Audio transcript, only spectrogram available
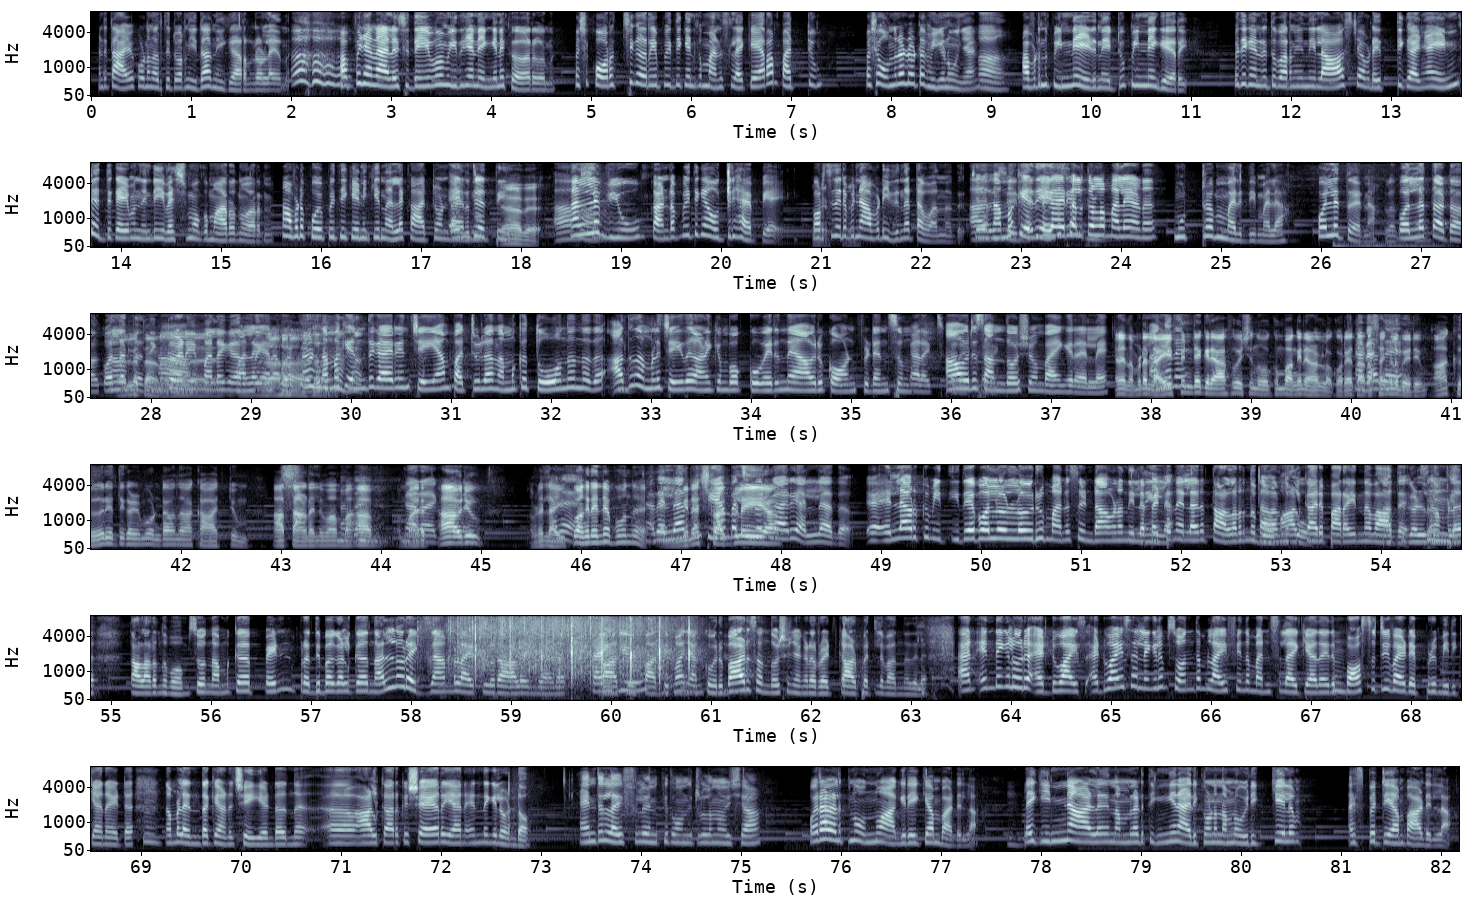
എന്റെ താഴെ കൊണ്ട് നിർത്തിയിട്ട് പറഞ്ഞു ഇതാ നീ കയറണ്ടുള്ളതെന്ന് അപ്പൊ ഞാൻ ആലോചിച്ചു ദൈവം ഇത് ഞാൻ എങ്ങനെ കയറുമെന്ന് പക്ഷെ കുറച്ച് കയറിയപ്പോഴത്തേക്ക് എനിക്ക് മനസ്സിലായി കയറാൻ പറ്റും. പക്ഷെ ഒന്ന് രണ്ട് വട്ടം വീണു ഞാൻ. അവിടുന്ന് പിന്നെ എഴുന്നേറ്റു പിന്നെ കയറി അപ്പോഴത്തേക്ക് എന്റെ അടുത്ത് പറഞ്ഞു നീ ലാസ്റ്റ് അവിടെ എത്തിക്കഴിഞ്ഞാൽ എന്റെ എത്തിക്കഴിയുമ്പോൾ നിന്റെ ഈ വിഷമമൊക്കെ മാറുമെന്ന് പറഞ്ഞു. അവിടെ പോയപ്പോഴത്തേക്ക് എനിക്ക് നല്ല കാറ്റുണ്ടായിരുന്നു. നല്ല വ്യൂ കണ്ടപ്പോഴത്തേക്ക് ഞാൻ ഒത്തിരി ഹാപ്പി ആയി. കുറച്ച് നേരം പിന്നെ അവിടെ ഇരുന്നിട്ടാ വന്നത്. നമുക്ക് ഏത് സ്ഥലത്തുള്ള മലയാണ്? മുട്രം മരുതിമല കൊല്ലത്ത് തന്നെ. കൊല്ലത്താട്ടോ കൊല്ലത്ത് മല മല. നമുക്ക് എന്ത് കാര്യം ചെയ്യാൻ പറ്റൂല നമുക്ക് തോന്നുന്നത് അത് നമ്മൾ ചെയ്ത് കാണിക്കുമ്പോൾ വരുന്ന ആ ഒരു കോൺഫിഡൻസും ആ ഒരു സന്തോഷവും ഭയങ്കര അല്ലേ നമ്മുടെ ലൈഫിന്റെ ഗ്രാഫ് വെച്ച് നോക്കുമ്പോൾ അങ്ങനെയാണല്ലോ. കുറെ തടസ്സങ്ങൾ വരും. ആ കേറി എത്തി കഴിയുമ്പോൾ ഉണ്ടാവുന്ന ആ കാറ്റും ആ തണലും ആ ഒരു നമ്മുടെ ലൈഫ് അങ്ങനെ തന്നെ പോകുന്നത് എല്ലാവർക്കും ഇതേപോലുള്ള ഒരു മനസ്സ് ഉണ്ടാവണമെന്നില്ല പെട്ടെന്ന് എല്ലാവരും തളർന്നു പോകും. ആൾക്കാർ പറയുന്ന വാക്കുകൾ നമ്മൾ തളർന്നു പോകും. സോ നമുക്ക് പെൺ പ്രതിഭകൾക്ക് നല്ലൊരു എക്സാമ്പിൾ ആയിട്ടുള്ള ഒരാൾ തന്നെയാണ് ഫാത്തി- ഫാത്തിമ. ഞങ്ങൾക്ക് ഒരുപാട് സന്തോഷം ഞങ്ങളുടെ റെഡ് കാർപ്പറ്റിൽ വന്നതിൽ. ആൻഡ് എന്തെങ്കിലും ഒരു അഡ്വൈസ് അഡ്വൈസ് അല്ലെങ്കിലും സ്വന്തം ലൈഫിൽ നിന്ന് മനസ്സിലാക്കി അതായത് പോസിറ്റീവായിട്ട് എപ്പോഴും ഇരിക്കാനായിട്ട് നമ്മൾ എന്തൊക്കെയാണ് ചെയ്യേണ്ടതെന്ന് ആൾക്കാർക്ക് ഷെയർ ചെയ്യാൻ എന്തെങ്കിലും ഉണ്ടോ? എന്റെ ലൈഫിൽ എനിക്ക് തോന്നിയിട്ടുള്ളതെന്ന് വെച്ചാൽ ഒരാളടുത്ത് നിന്ന് ഒന്നും ആഗ്രഹിക്കാൻ പാടില്ല. ലൈക്ക് ഇന്ന ആൾ നമ്മളെ അടുത്ത് ഇങ്ങനെ ആയിരിക്കണം നമ്മൾ ഒരിക്കലും എക്സ്പെക്ട് ചെയ്യാൻ പാടില്ല.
